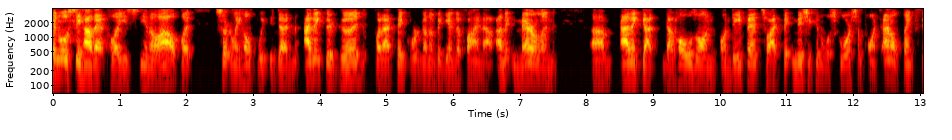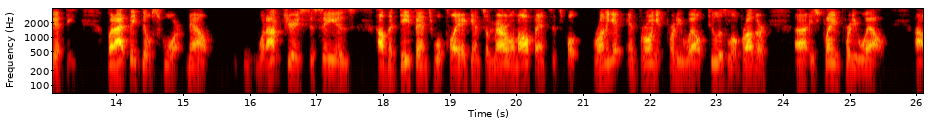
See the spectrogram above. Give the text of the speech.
and we'll see how that plays, you know, out. But certainly hope we, it doesn't. I think they're good, but I think we're going to begin to find out. I think Maryland, um, I think got got holes on on defense, so I think Michigan will score some points. I don't think 50, but I think they'll score. Now, what I'm curious to see is how the defense will play against a Maryland offense that's both running it and throwing it pretty well. Tua's little brother uh, is playing pretty well. Uh,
